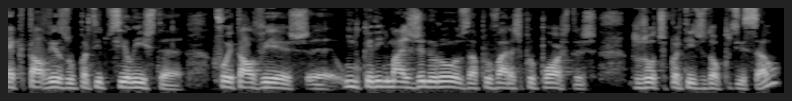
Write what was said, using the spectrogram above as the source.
é que talvez o Partido Socialista foi talvez eh, um bocadinho mais generoso a aprovar as propostas dos outros partidos da oposição,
